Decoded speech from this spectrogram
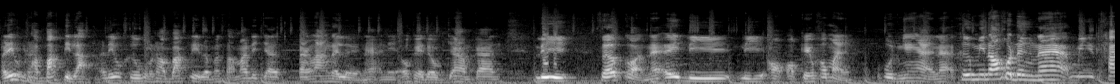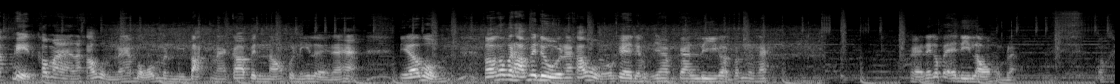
อันนี้ผมทำบั๊กติดละอันนี้ก็คือผมทำบั๊กติดแล้วมันสามารถที่จะแปลงร่างได้เลยนะฮะอันนี้โอเคเดี๋ยวผมจะทำการรี เซิร์ฟก่อนนะ เอ้ยรีรีออกออกเกมเข้าใหม่พูดง่ายๆนะคือมีน้องคนหนึ่งนะมีทักเพจเข้ามานะครับผมนะบอกว่ามันมีบั๊กนะก็เป็นน้องคนนี้เลยนะฮะนี่ครับผมเขาก็มาทำให้ดูนะครับผมโอเคเดี๋ยวผมจะทำการรีก่อนแป๊บนึงนะโอเคนี่ก็เป็นไอดีลองผมละโอเค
